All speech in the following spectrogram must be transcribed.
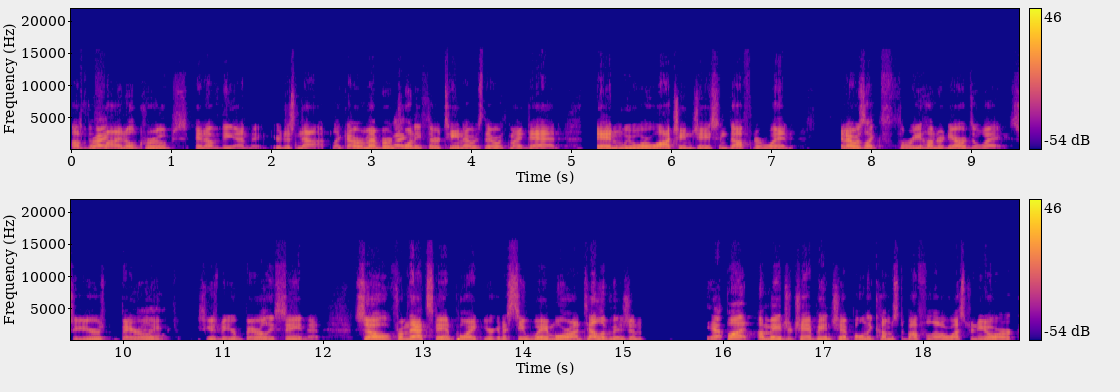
of the Right. final groups and of the ending. You're just not. Like I remember in Right. 2013, I was there with my dad, and we were watching Jason Dufner win, and I was like 300 yards away. So you're barely, Yeah. Excuse me, you're barely seeing it. So from that standpoint, you're going to see way more on television. Yeah. But a major championship only comes to Buffalo, Western New York,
